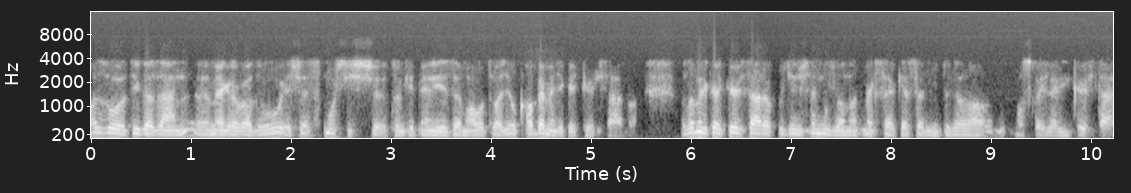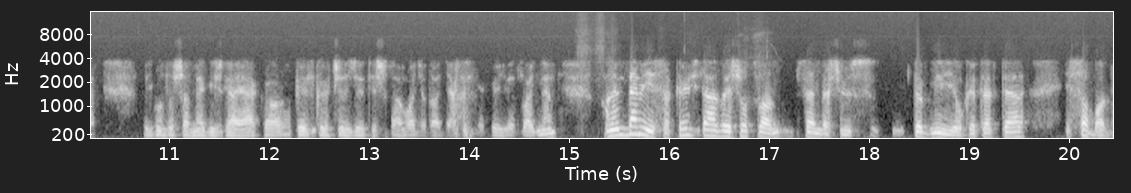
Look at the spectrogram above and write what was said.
az volt igazán megragadó, és ezt most is tulajdonképpen érzem, ha ott vagyok, ha bemegyek egy könyvtárba. Az amerikai könyvtárak ugyanis nem úgy vannak megszerkesztve, mint például a moszkvai Lenin könyvtár, hogy gondosan megvizsgálják a könyvkölcsönzőt, és utána vagy adják a könyvet, vagy nem, hanem bemész a könyvtárba, és ott van, szembesülsz több millió kötettel, és szabad,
